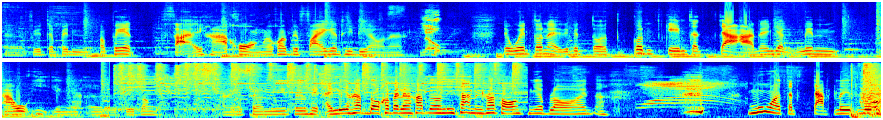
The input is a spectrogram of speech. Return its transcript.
เออฟิวจะเป็นประเภทสายหาของแล้วค่อยไปไฟท์กันทีเดียวนะ Nope. อย่าเว้นตัวไหนที่เป็นตัวก้นเกมจัดจ๋าเนี่ยอย่างเล่นเอาอีอย่างเงี้ยเออฟิวต้อง อันนี้ตัวนี้ฟิวเห็นไอเลียครับโดดเข้าไปแล้วครับตัวนี้ท่าหนึ่งท่าสองเรียบร้อยอะมั่วจัดจัดๆเลยบวก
